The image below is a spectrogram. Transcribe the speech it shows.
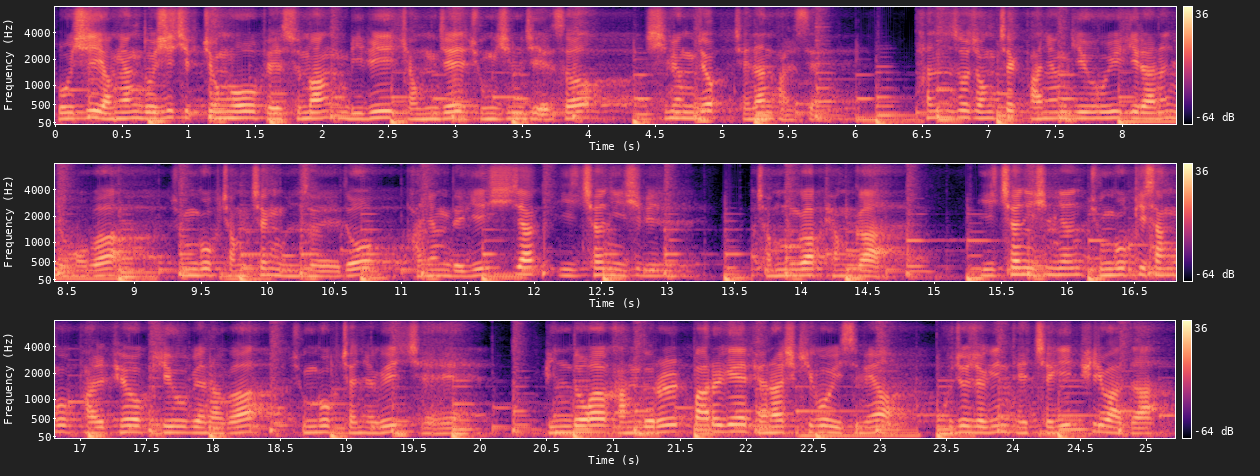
도시 영향도시 집중호우 배수망 미비 경제 중심지에서 치명적 재난 발생. 탄소 정책 반영 기후 위기라는 용어가 중국 정책 문서에도 반영되기 시작 2021 전문가 평가 2020년 중국 기상국 발표 기후 변화가 중국 전역의 재해 빈도와 강도를 빠르게 변화시키고 있으며 구조적인 대책이 필요하다.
